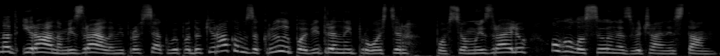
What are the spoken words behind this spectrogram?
Над Іраном, Ізраїлем і про всяк випадок Іраком закрили повітряний простір. По всьому Ізраїлю оголосили надзвичайний стан.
